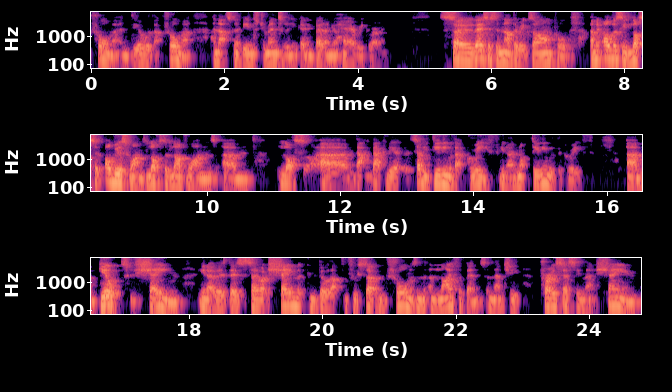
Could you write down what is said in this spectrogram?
trauma and deal with that trauma, and that's going to be instrumental in you getting better and your hair regrowing. So there's just another example. I mean, obviously, loss of obvious ones, loss of loved ones, um, loss um, that that can be certainly dealing with that grief. You know, not dealing with the grief, um, guilt, shame. You know, there's there's so much shame that can build up through certain traumas and, and life events, and actually processing that shame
